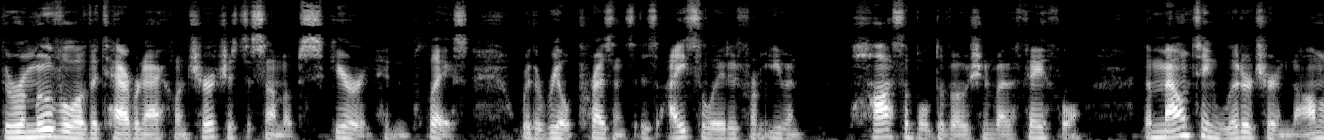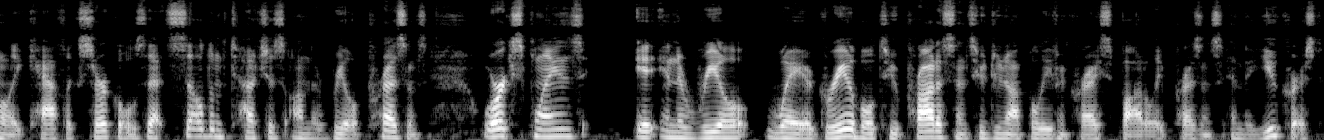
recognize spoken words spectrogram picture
the removal of the tabernacle in churches to some obscure and hidden place, where the real presence is isolated from even possible devotion by the faithful, the mounting literature in nominally Catholic circles that seldom touches on the real presence or explains it in a real way agreeable to Protestants who do not believe in Christ's bodily presence in the Eucharist,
